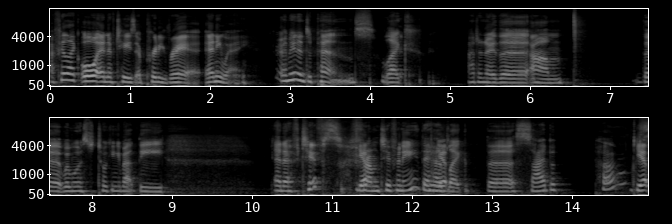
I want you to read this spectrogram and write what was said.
I feel like all NFTs are pretty rare anyway. I mean, it depends. Like, I don't know the um, the when we were talking about the NFTiffs Yep. from Tiffany. They had Yep. like the Cyberpunks. Yep.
